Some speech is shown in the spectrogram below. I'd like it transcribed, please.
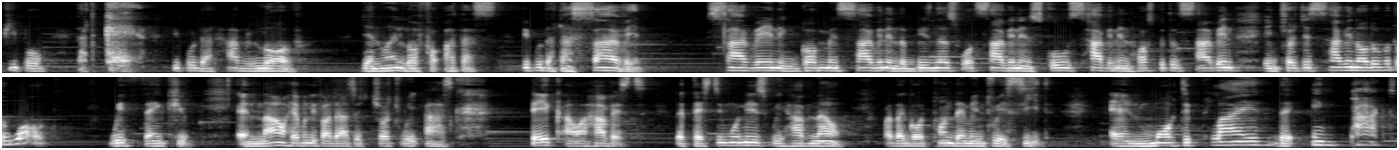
people that care, people that have love, genuine love for others, people that are serving, serving in government, serving in the business world, serving in schools, serving in hospitals, serving in churches, serving all over the world. We thank you. And now, Heavenly Father, as a church, we ask, take our harvest, the testimonies we have now, Father God, turn them into a seed and multiply the impact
